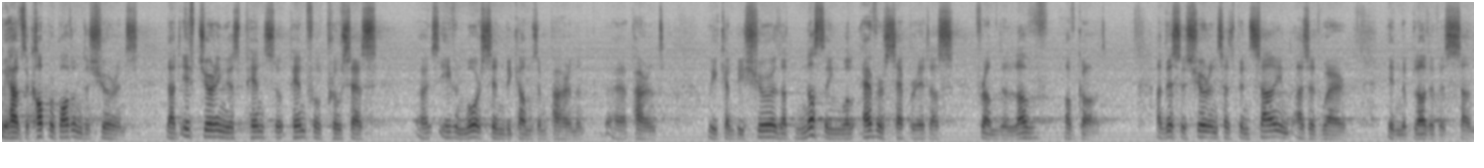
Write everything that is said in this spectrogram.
We have the copper bottomed assurance that if during this painful process uh, even more sin becomes uh, apparent, we can be sure that nothing will ever separate us from the love of God. And this assurance has been signed, as it were, in the blood of His Son,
